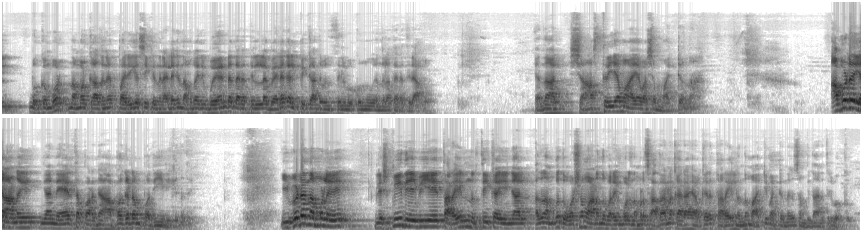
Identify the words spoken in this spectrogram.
വെക്കുമ്പോൾ നമ്മൾക്ക് അതിനെ പരിഹസിക്കുന്നതിന് അല്ലെങ്കിൽ നമുക്കതിന് വേണ്ട തരത്തിലുള്ള വില കൽപ്പിക്കാത്ത വിധത്തിൽ വെക്കുന്നു എന്നുള്ള തരത്തിലാകും. എന്നാൽ ശാസ്ത്രീയമായ വശം മറ്റൊന്നാണ് അവിടെയാണ് ഞാൻ നേരത്തെ പറഞ്ഞ അപകടം പതിയിരിക്കുന്നത്. ഇവിടെ നമ്മൾ ലക്ഷ്മി ദേവിയെ തറയിൽ നിർത്തി കഴിഞ്ഞാൽ അത് നമുക്ക് ദോഷമാണെന്ന് പറയുമ്പോൾ നമ്മൾ സാധാരണക്കാരായ ആൾക്കാരെ തറയിൽ നിന്ന് മാറ്റി മറ്റെന്തെങ്കിലും സംവിധാനത്തിൽ വെക്കും.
